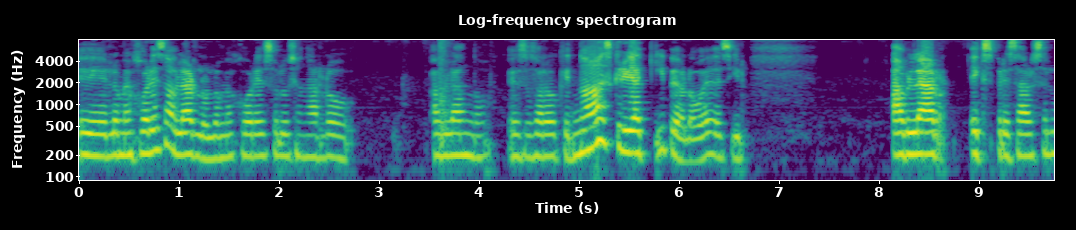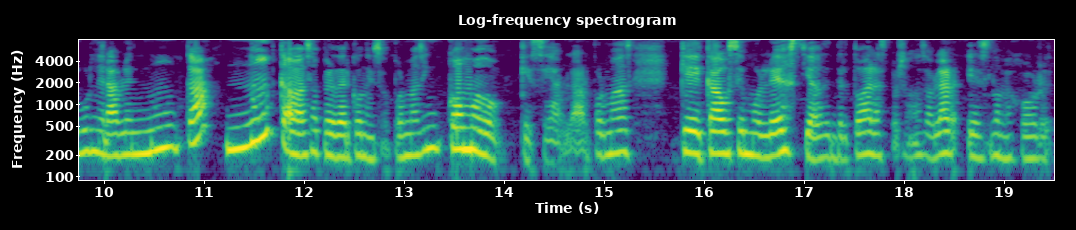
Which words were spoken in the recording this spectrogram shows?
Eh, lo mejor es hablarlo, lo mejor es solucionarlo hablando. Eso es algo que no escribí aquí, pero lo voy a decir. Hablar, expresarse, el vulnerable, nunca, nunca vas a perder con eso. Por más incómodo que sea hablar, por más que cause molestias entre todas las personas hablar, es lo mejor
